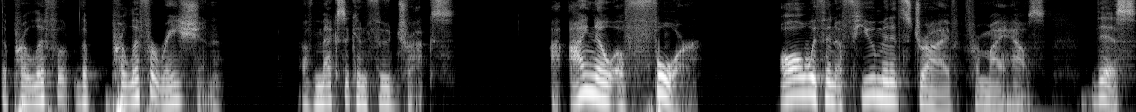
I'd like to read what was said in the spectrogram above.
The, prolifer- the proliferation of Mexican food trucks. I know of four, all within a few minutes' drive from my house. This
